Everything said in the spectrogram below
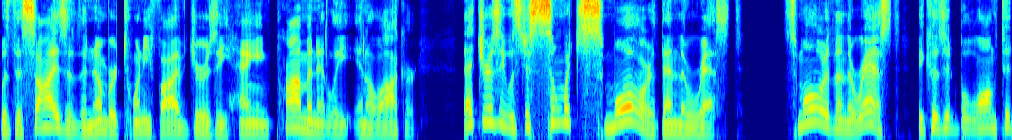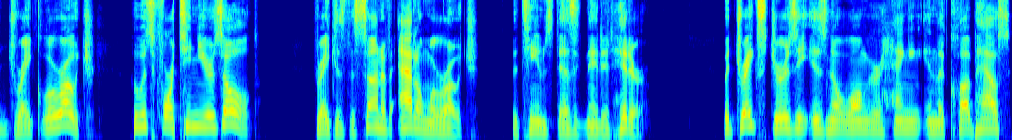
was the size of the number 25 jersey hanging prominently in a locker. That jersey was just so much smaller than the rest. Smaller than the rest because it belonged to Drake LaRoche, who is 14 years old. Drake is the son of Adam LaRoche, the team's designated hitter. But Drake's jersey is no longer hanging in the clubhouse,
